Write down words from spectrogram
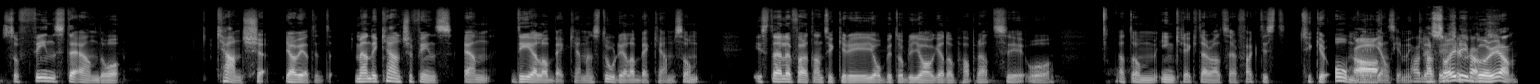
så finns det ändå, kanske, jag vet inte, men det kanske finns en del av Beckham, en stor del av Beckham som istället för att han tycker det är jobbigt att bli jagad av paparazzi och att de inkräktar och allt så här, faktiskt tycker om Ja. det ganska mycket. Ja, det Han sa ju det i början.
